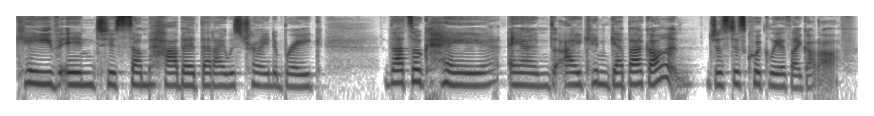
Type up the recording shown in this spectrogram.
cave into some habit that I was trying to break, that's okay. And I can get back on just as quickly as I got off.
